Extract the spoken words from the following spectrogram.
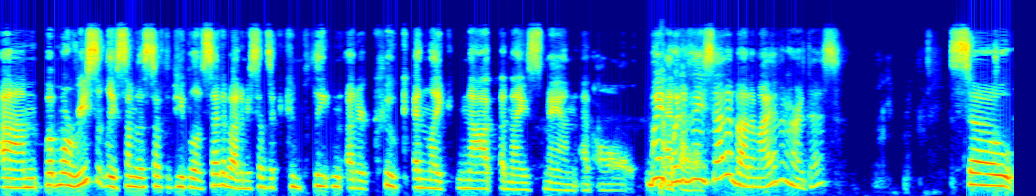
Um, but more recently, some of the stuff that people have said about him, he sounds like a complete and utter kook and like not a nice man at all. Wait, At what have they said about him? I haven't heard this. So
